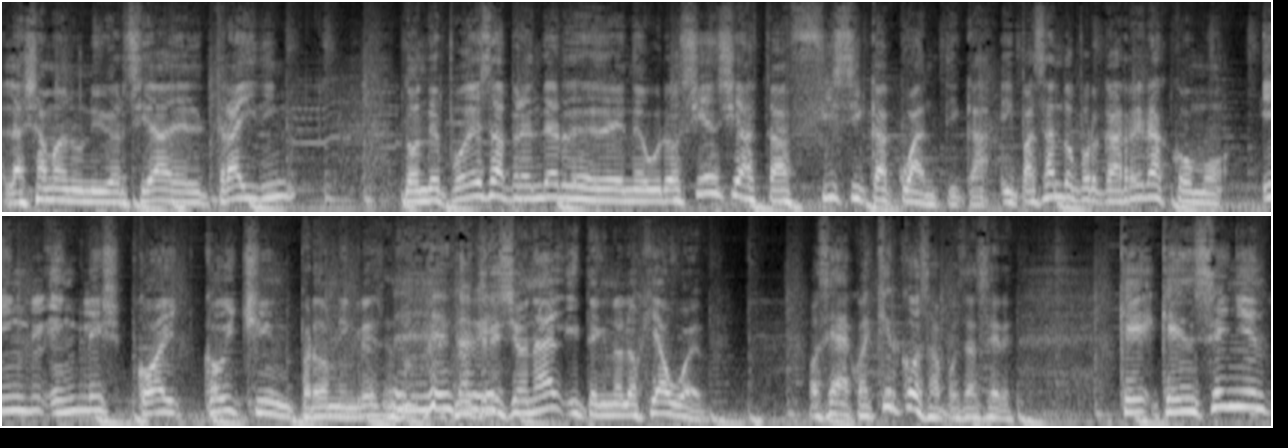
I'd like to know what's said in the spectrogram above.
la llaman Universidad del Trading, donde podés aprender desde neurociencia hasta física cuántica y pasando por carreras como English, coaching, perdón mi inglés, nutricional y tecnología web. O sea, cualquier cosa puedes hacer. Que, que enseñen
